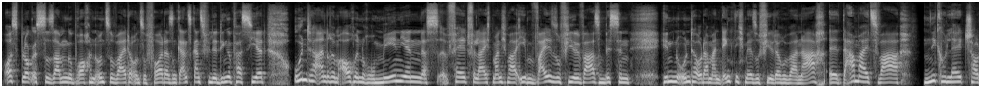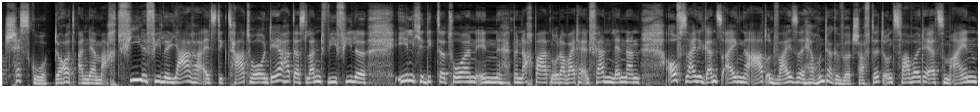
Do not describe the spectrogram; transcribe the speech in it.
Ostblock ist zusammengebrochen und so weiter und so fort. Da sind ganz, ganz viele Dinge passiert. Unter anderem auch in Rumänien. Das äh, fällt vielleicht manchmal eben, weil so viel war, so ein bisschen hinten unter oder man denkt nicht mehr so viel darüber nach. Äh, damals war Nicolae Ceausescu dort an der Macht. Viele, viele Jahre als Diktator. Und der hat das Land wie viele ähnliche Diktatoren in benachbarten oder weiter entfernten Ländern auf seine ganz eigene Art und Weise heruntergewirtschaftet. Und zwar wollte er zum einen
